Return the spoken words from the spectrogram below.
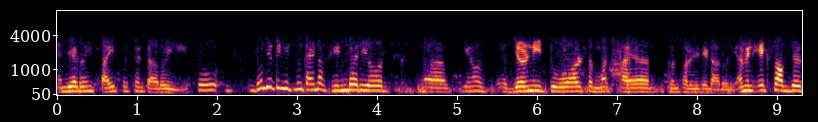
and we are doing 5% ROE. So don't you think it will kind of hinder your, uh, you know, journey towards a much higher consolidated ROE? I mean, ex of this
